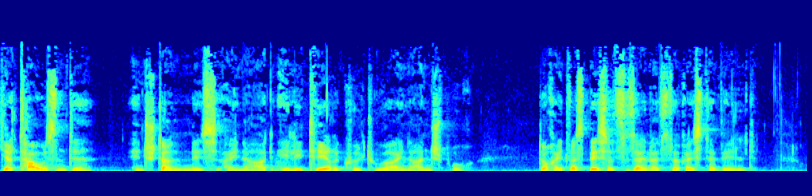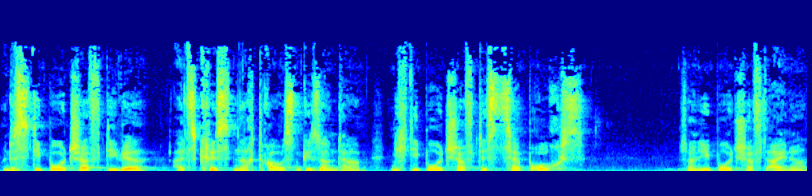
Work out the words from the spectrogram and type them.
Jahrtausende entstanden ist, eine Art elitäre Kultur, ein Anspruch, doch etwas besser zu sein als der Rest der Welt. Und das ist die Botschaft, die wir als Christen nach draußen gesandt haben. Nicht die Botschaft des Zerbruchs, sondern die Botschaft einer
